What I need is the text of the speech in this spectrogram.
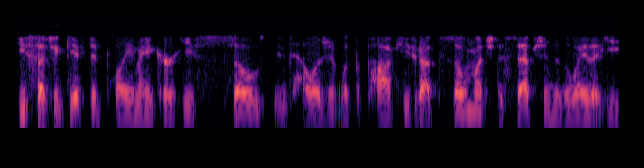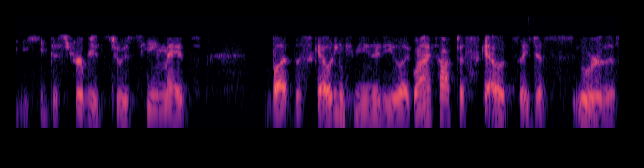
he's such a gifted playmaker. He's so intelligent with the puck. He's got so much deception to the way that he he distributes to his teammates. But the scouting community, like when I talk to scouts, they just sewer this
